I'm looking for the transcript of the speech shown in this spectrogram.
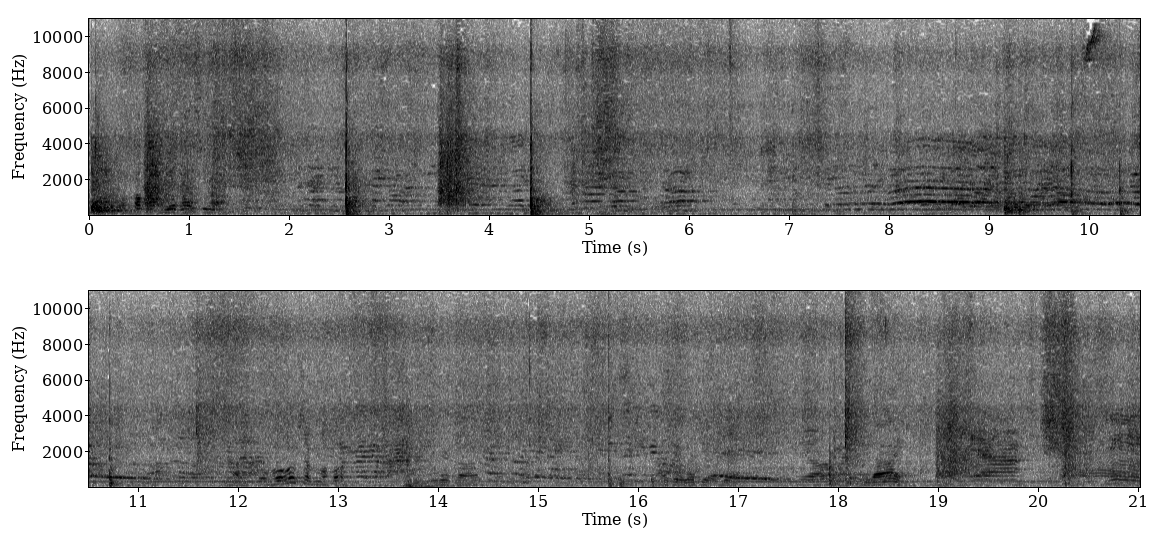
我爸爸别担心了。哦什么？那个，那些那些那些，起来。哎呀，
